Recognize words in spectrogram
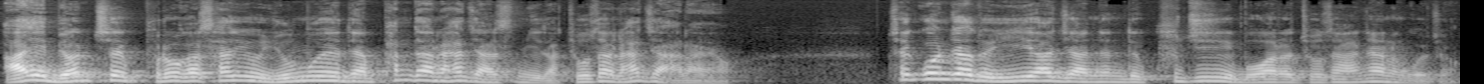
아예 면책 불허가 사유 유무에 대한 판단을 하지 않습니다. 조사를 하지 않아요. 채권자도 이해하지 않는데 굳이 뭐하러 조사하냐는 거죠.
